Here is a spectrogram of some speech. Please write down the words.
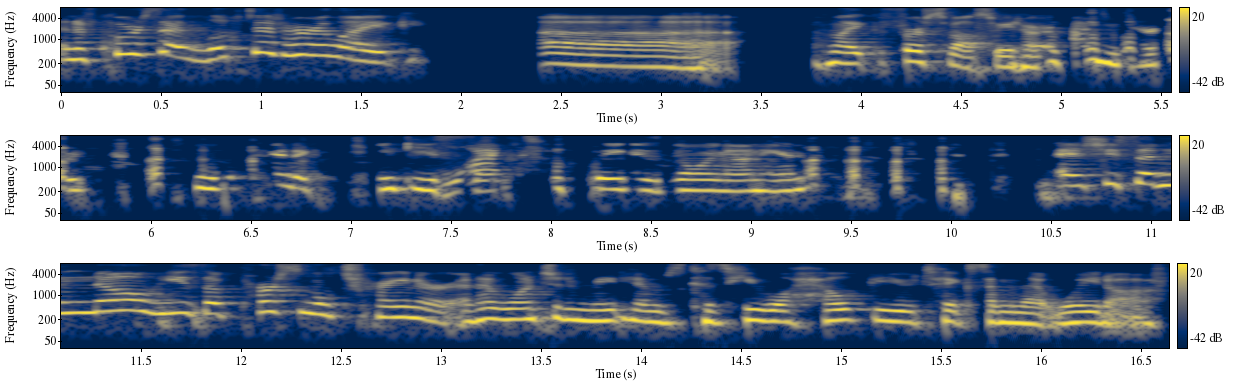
And of course, I looked at her like, uh, I'm like, first of all, sweetheart, I'm married. what kind of kinky sex thing is going on here? and she said, No, he's a personal trainer, and I want you to meet him because he will help you take some of that weight off.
